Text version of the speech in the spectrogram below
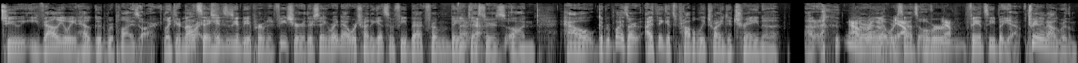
to evaluate how good replies are. Like they're not Right. saying, hey, this is going to be a permanent feature. They're saying right now we're trying to get some feedback from beta Okay. testers on how good replies are. I think it's probably trying to train a, I don't know, neural network yeah. sounds over Yeah. fancy, but yeah, train an algorithm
